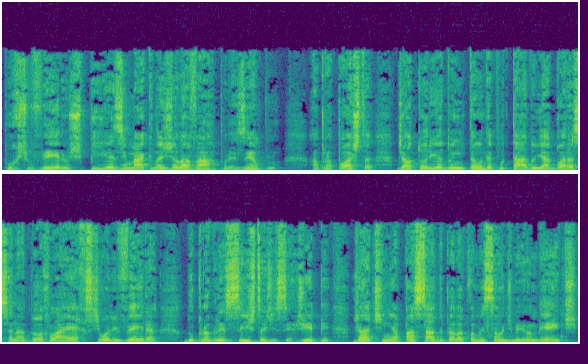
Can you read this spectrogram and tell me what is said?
por chuveiros, pias e máquinas de lavar, por exemplo. A proposta, de autoria do então deputado e agora senador Laércio Oliveira, do Progressistas de Sergipe, Sergipe já tinha passado pela Comissão de Meio Ambiente.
